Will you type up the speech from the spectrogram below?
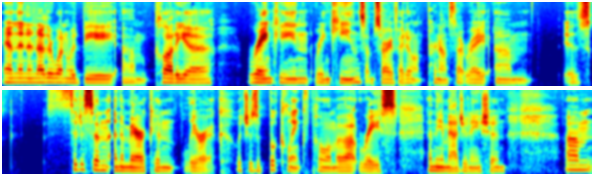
And then another one would be um, Claudia Rankine, Rankines. I'm sorry if I don't pronounce that right. Um, is Citizen an American Lyric, which is a book length poem about race and the imagination. Um,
